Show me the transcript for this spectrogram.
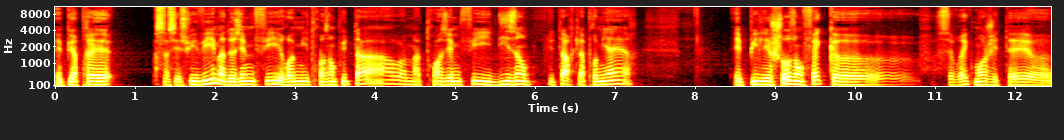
Et puis après, ça s'est suivi. Ma deuxième fille remis trois ans plus tard, ma troisième fille dix ans plus tard que la première. Et puis les choses ont fait que c'est vrai que moi j'étais, euh,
